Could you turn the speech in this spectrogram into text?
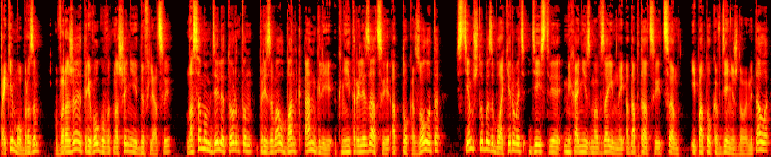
Таким образом, выражая тревогу в отношении дефляции, на самом деле Торнтон призывал Банк Англии к нейтрализации оттока золота с тем, чтобы заблокировать действие механизма взаимной адаптации цен и потоков денежного металла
